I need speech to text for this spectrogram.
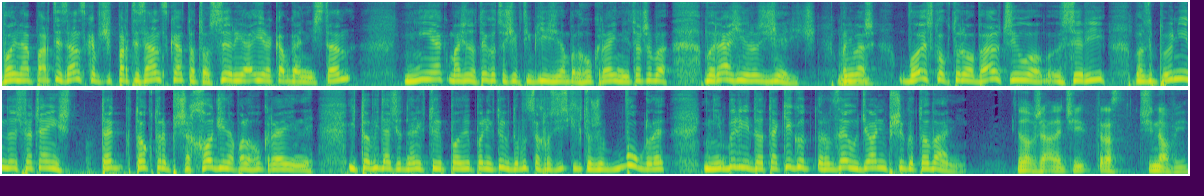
Wojna partyzancka przeciwpartyzancka to to Syria, Irak, Afganistan. Nijak ma się do tego, co się w dzieje na polach Ukrainy. I to trzeba wyraźnie rozdzielić. Ponieważ wojsko, które walczyło w Syrii, ma zupełnie inne doświadczenie niż te, to, które przechodzi na polach Ukrainy. I to widać na niektórych, po, po niektórych dowódcach rosyjskich, którzy w ogóle nie byli do takiego rodzaju działań przygotowani. No dobrze, ale ci, teraz ci nowi,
